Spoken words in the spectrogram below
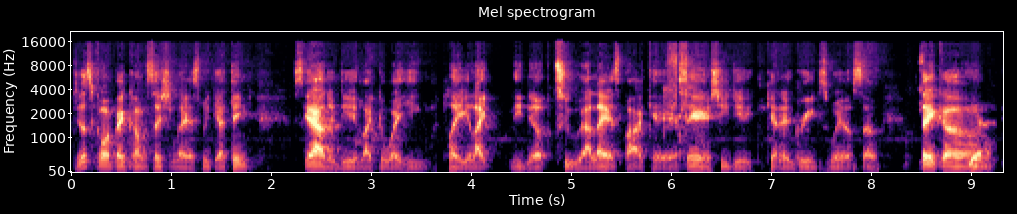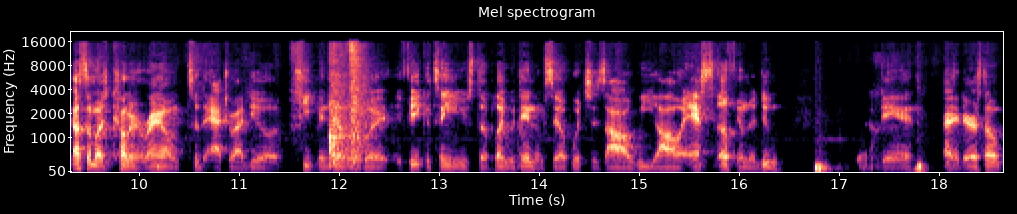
just going back conversation last week, I think Skyler did like the way he played, like leading up to our last podcast, and she did kind of agree as well. So I think um, yeah. not so much coming around to the actual idea of keeping them, but if he continues to play within himself, which is all we all asked of him to do, then hey, there's no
